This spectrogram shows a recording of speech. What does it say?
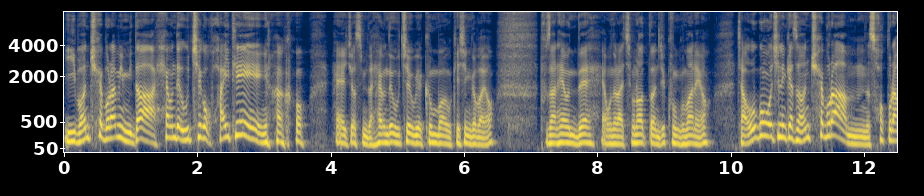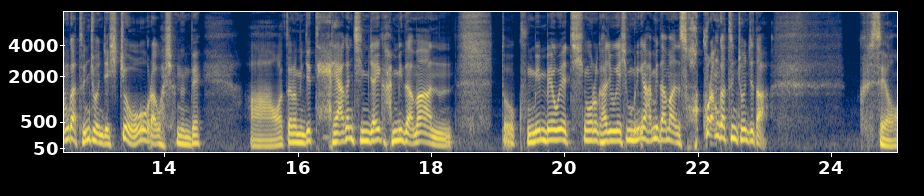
2번 최보람입니다. 해운대 우체국 화이팅! 이라고 해 주셨습니다. 해운대 우체국에 근무하고 계신가 봐요. 부산 해운대 오늘 아침은 어떤지 궁금하네요. 자, 5057님께서는 최불암, 석불암 같은 존재시죠? 라고 하셨는데, 아, 어떤 의미인지 대략은 짐작이 갑니다만, 또 국민 배우의 칭호를 가지고 계신 분이긴 합니다만, 석불암 같은 존재다. 글쎄요,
